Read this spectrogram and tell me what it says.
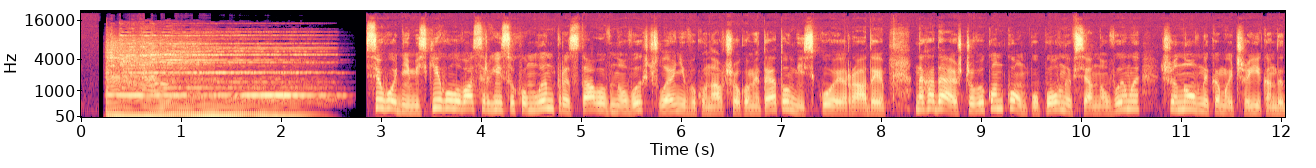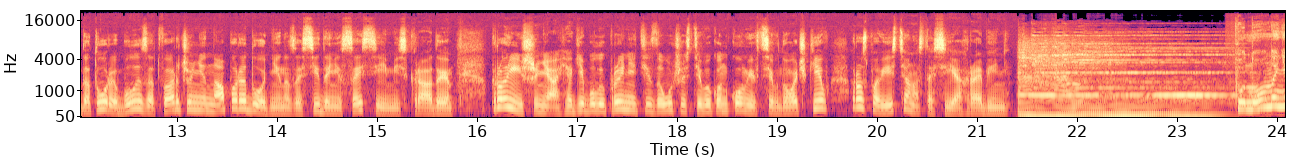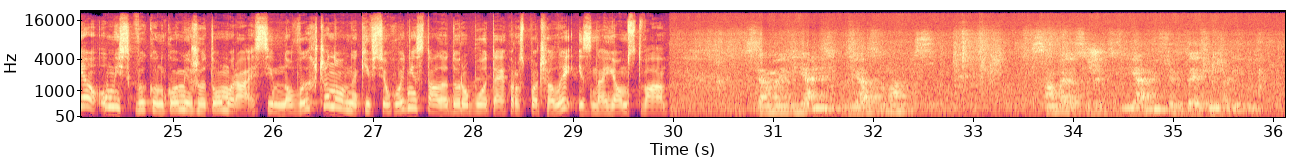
Сьогодні міський голова Сергій Сухомлин представив нових членів виконавчого комітету міської ради. Нагадаю, що виконком поповнився новими чиновниками, чиї кандидатури були затверджені напередодні на засіданні сесії міськради. Про рішення, які були прийняті за участі виконкомівців новачків, розповість Анастасія Гребінь. Поновлення у міськвиконкомі Житомира. Сім нових чиновників сьогодні стали до роботи. Розпочали із знайомства. Вся моя діяльність пов'язана саме з життєдіяльністю людей з інвалідністю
